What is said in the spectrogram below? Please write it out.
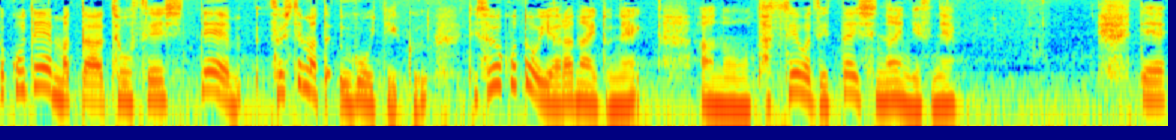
そこでまた調整してそしてまた動いていく。でそういうことをやらないとねあの達成は絶対しないんですね。で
